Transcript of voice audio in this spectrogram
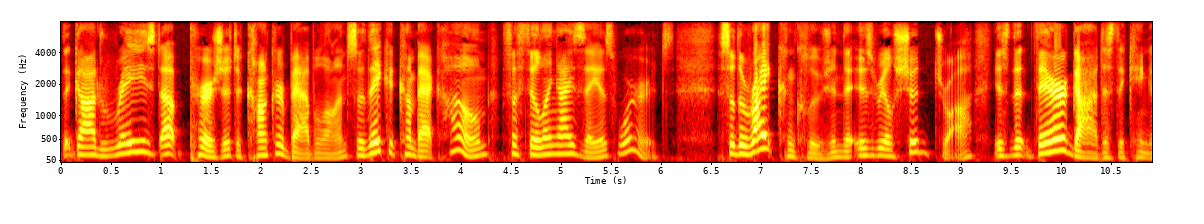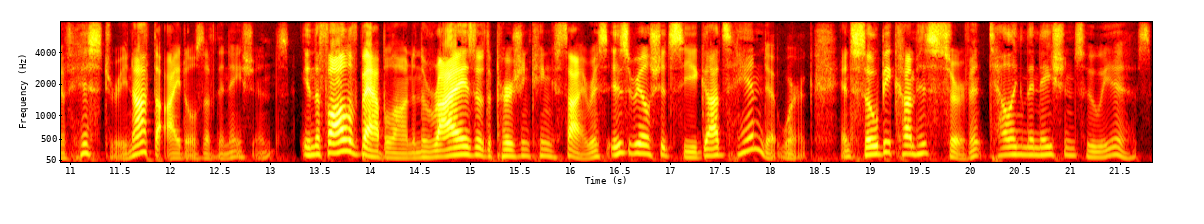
that God raised up Persia to conquer Babylon so they could come back home, fulfilling Isaiah's words. So, the right conclusion that Israel should draw is that their God is the king of history, not the idols of the nations. In the fall of Babylon and the rise of the Persian king Cyrus, Israel should see God's hand at work and so become his servant, telling the nations who he is.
